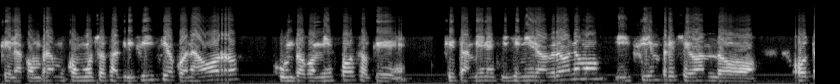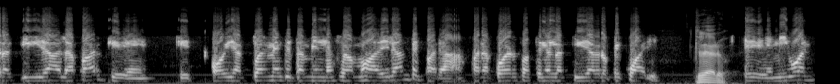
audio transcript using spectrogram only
que la compramos con mucho sacrificio, con ahorros, junto con mi esposo que que también es ingeniero agrónomo y siempre llevando otra actividad a la par que, que hoy actualmente también la llevamos adelante para para poder sostener la actividad agropecuaria. Claro. Eh, y bueno,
